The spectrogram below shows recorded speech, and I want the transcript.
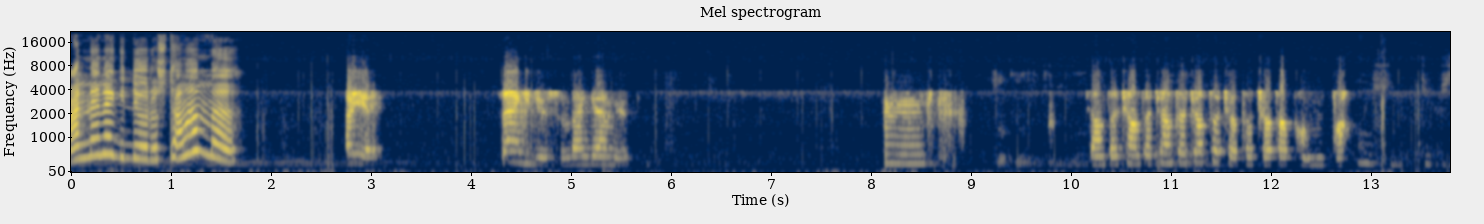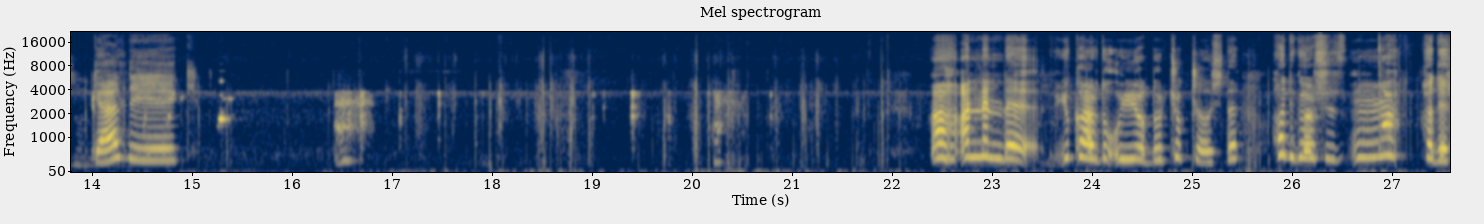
Annene gidiyoruz tamam mı? Hayır. Sen gidiyorsun. Ben gelmiyorum. Hmm. Çanta, çanta, çanta, çanta, çanta, çanta, pampa. Geldik. Ah annen de yukarıda uyuyordur. Çok çalıştı. Hadi görüşürüz. Hadi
